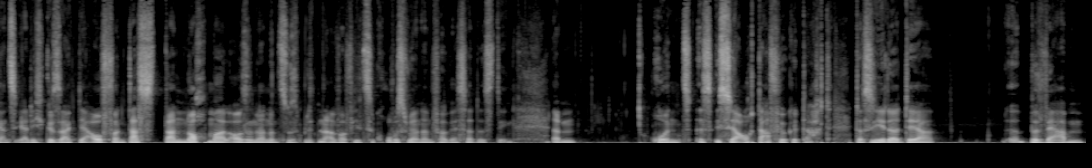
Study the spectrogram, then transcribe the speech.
ganz ehrlich gesagt der Aufwand, das dann nochmal auseinanderzusplitten, einfach viel zu groß wäre dann verwässert das Ding. Ähm, und es ist ja auch dafür gedacht, dass jeder, der äh, bewerben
